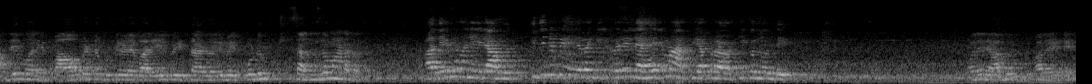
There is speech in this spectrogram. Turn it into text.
അതേ മോനെ പാവപ്പെട്ട കുട്ടികളെ വലയിൽ വീഴ്ത്താനുള്ള ഒരു കൊടും സംഘമാണത്. അതേ മോനെ രാഹുൽ. ഇതിന്റെ പേരെങ്കിൽ ഒരു ലഹരി മാഫിയ പ്രവർത്തിക്കുന്നുണ്ട്. രാഹുൽ പറയട്ടെ.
